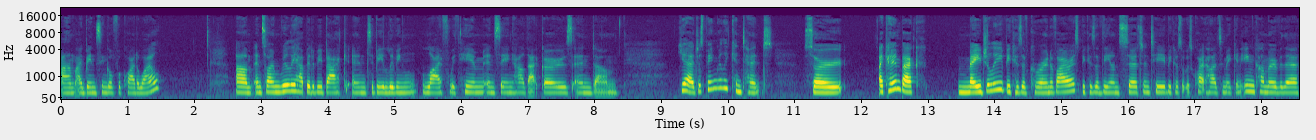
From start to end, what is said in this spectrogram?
Um, I'd been single for quite a while. Um, and so I'm really happy to be back and to be living life with him and seeing how that goes. And um, yeah, just being really content. So I came back majorly because of coronavirus, because of the uncertainty, because it was quite hard to make an income over there,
